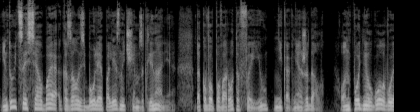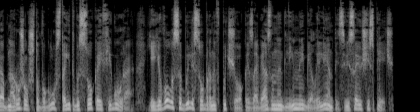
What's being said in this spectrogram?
Интуиция Сяобая оказалась более полезной, чем заклинание. Такого поворота Фэйю никак не ожидал. Он поднял голову и обнаружил, что в углу стоит высокая фигура. Ее волосы были собраны в пучок и завязаны длинной белой лентой, свисающей с плеч.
